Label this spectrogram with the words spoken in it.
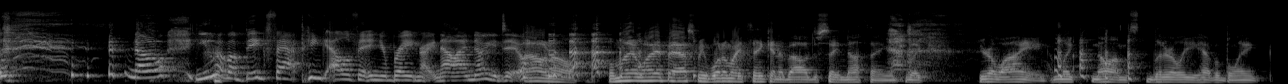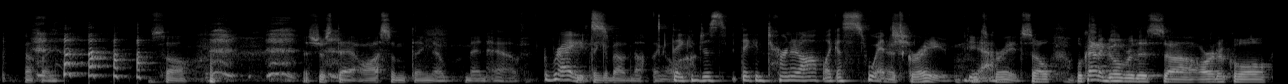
No, you have a big fat pink elephant in your brain right now. I know you do. I don't know. Well, my wife asked me, "What am I thinking about?" I'll just say nothing, and she's like, "You're lying." I'm like, "No, I'm literally have a blank, nothing." So it's just that awesome thing that men have. right. You think about nothing they lot. can just they can turn it off like a switch. It's great. It's Yeah. great. So we'll kind of go over this uh, article.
